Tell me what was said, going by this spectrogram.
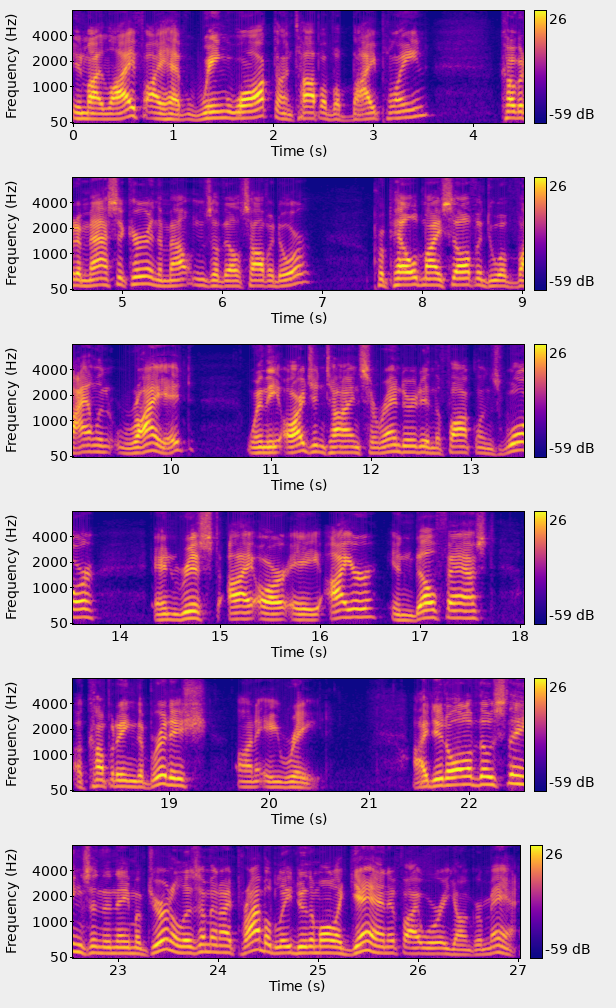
In my life, I have wing walked on top of a biplane, covered a massacre in the mountains of El Salvador, propelled myself into a violent riot when the Argentines surrendered in the Falklands War, and risked IRA ire in Belfast, accompanying the British on a raid. I did all of those things in the name of journalism, and I'd probably do them all again if I were a younger man.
